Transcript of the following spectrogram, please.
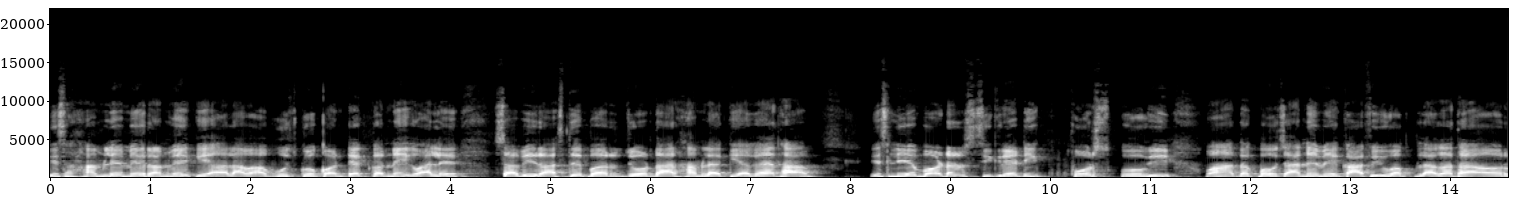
इस हमले में रनवे के अलावा भुज को कांटेक्ट करने वाले सभी रास्ते पर जोरदार हमला किया गया था। इसलिए बॉर्डर सिक्योरिटी फोर्स को भी वहाँ तक पहुँचाने में काफ़ी वक्त लगा था और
